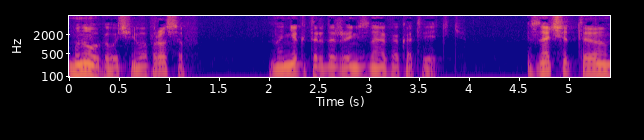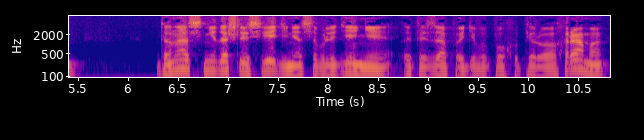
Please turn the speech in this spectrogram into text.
много очень вопросов, на некоторые даже я не знаю, как ответить. Значит, э, до нас не дошли сведения о соблюдении этой заповеди в эпоху первого храма,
